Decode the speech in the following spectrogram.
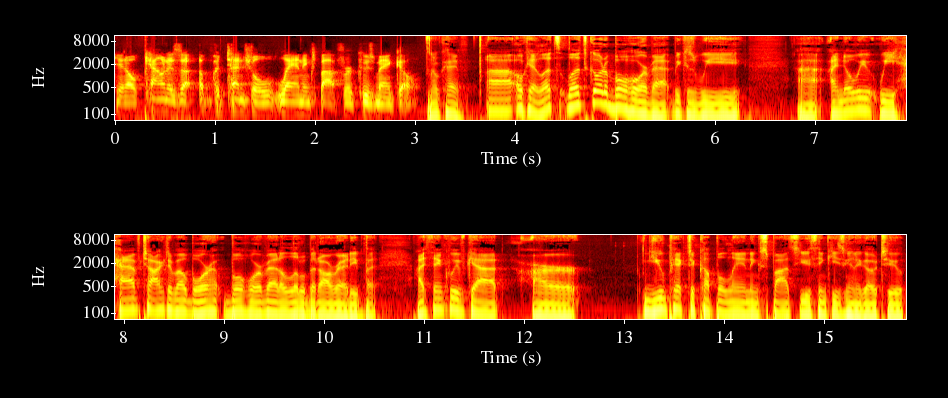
you know count as a, a potential landing spot for Kuzmenko. Okay. Uh, okay. Let's let's go to Bo Horvat because we. Uh, I know we, we have talked about Bo, Bo Horvat a little bit already, but I think we've got our. You picked a couple landing spots you think he's going to go to.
